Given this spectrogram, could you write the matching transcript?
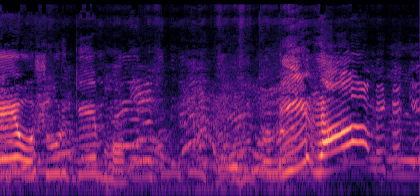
করেছে অসুরকে ভক্ত এ রাম, এটা কি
